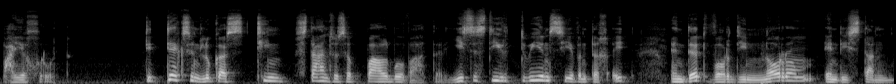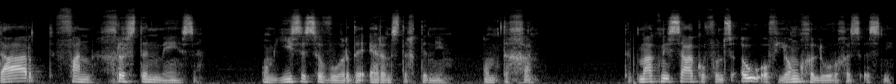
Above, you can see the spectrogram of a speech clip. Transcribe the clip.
baie groot. Die teks in Lukas 10 staan soos 'n paal bo water. Jesus stuur 72 uit en dit word die norm en die standaard van Christenmense om Jesus se woorde ernstig te neem, om te gaan. Dit maak nie saak of ons ou of jong gelowiges is nie.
